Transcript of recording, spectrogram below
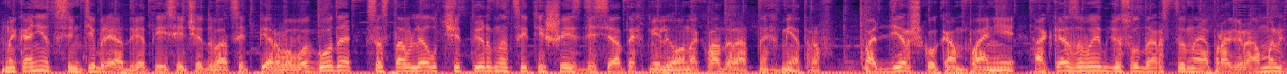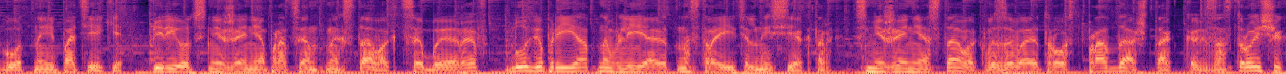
на конец сентября 2021 года составлял 14,6 миллиона квадратных метров. Поддержку компании оказывает государственная программа льготной ипотеки. Период снижения процентных ставок ЦБРФ благоприятно влияют на строительный сектор. Снижение ставок вызывает рост продаж, так как застройщик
